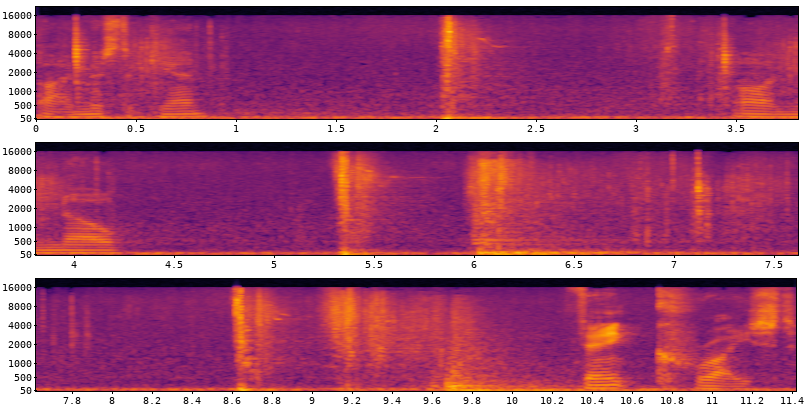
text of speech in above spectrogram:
Oh, I missed again. Oh, no. Thank Christ.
